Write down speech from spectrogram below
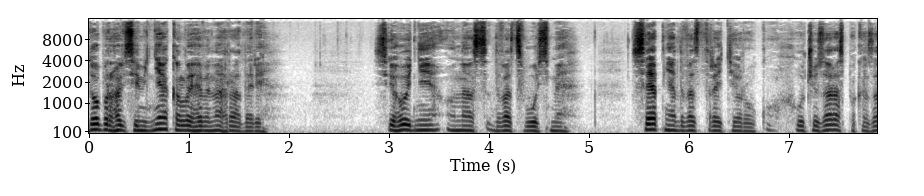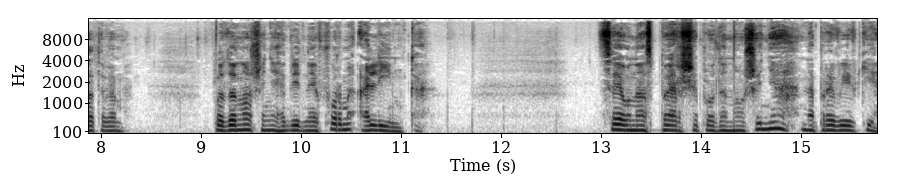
Доброго всім дня, колеги виноградарі. Сьогодні у нас 28 серпня 23 року. Хочу зараз показати вам плодоношення гібридної форми Алінка. Це у нас перше плодоношення на прививці.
